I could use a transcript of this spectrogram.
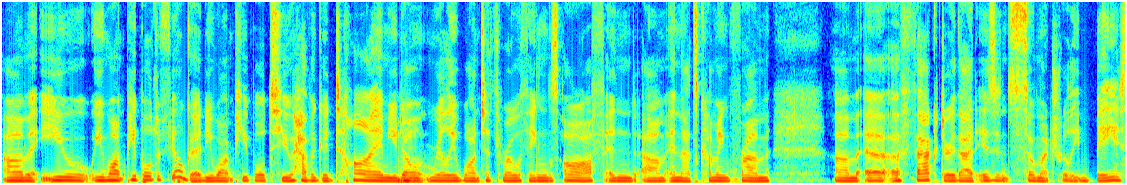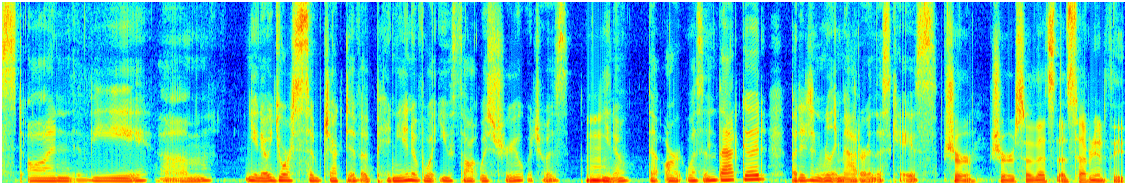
um, you you want people to feel good. You want people to have a good time. You don't really want to throw things off. And um, and that's coming from um, a, a factor that isn't so much really based on the um, you know your subjective opinion of what you thought was true which was you know the art wasn't that good but it didn't really matter in this case Sure, sure. So that's that's tapping into the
